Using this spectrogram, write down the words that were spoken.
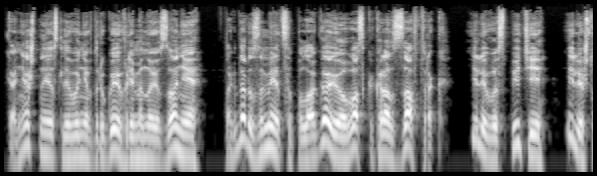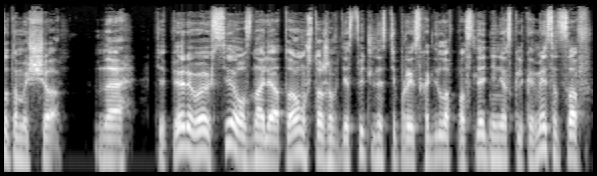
Конечно, если вы не в другой временной зоне, тогда, разумеется, полагаю, у вас как раз завтрак. Или вы спите, или что там ещё. Да, теперь вы все узнали о том, что же в действительности происходило в последние несколько месяцев,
